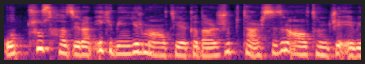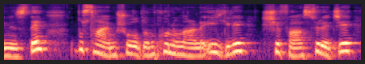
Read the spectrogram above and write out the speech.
30 Haziran 2026'ya kadar Jüpiter sizin 6. evinizde. Bu saymış olduğum konularla ilgili şifa süreci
